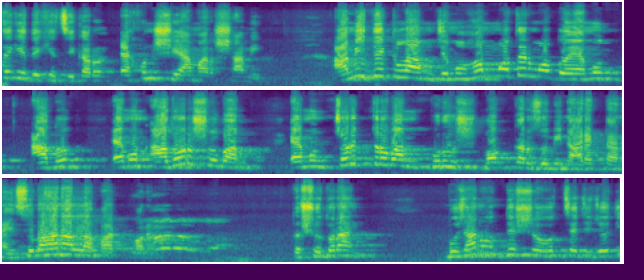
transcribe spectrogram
থেকে দেখেছি, কারণ এখন সে আমার স্বামী। আমি দেখলাম যে মোহাম্মদের মতো এমন এমন আদর্শবান, এমন চরিত্রবান পুরুষ মক্কার জমিন আরেকটা নাই। সুবাহান আল্লাহ পাঠ করেন তো সুতরাং বোঝানোর উদ্দেশ্য হচ্ছে যে যদি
